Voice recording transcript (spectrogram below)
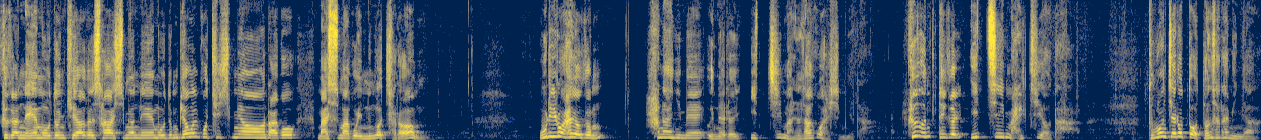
그가 내 모든 죄악을 사하시며 내 모든 병을 고치시며 라고 말씀하고 있는 것처럼 우리로 하여금 하나님의 은혜를 잊지 말라고 하십니다. 그 은택을 잊지 말지어다. 두 번째로 또 어떤 사람이냐?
